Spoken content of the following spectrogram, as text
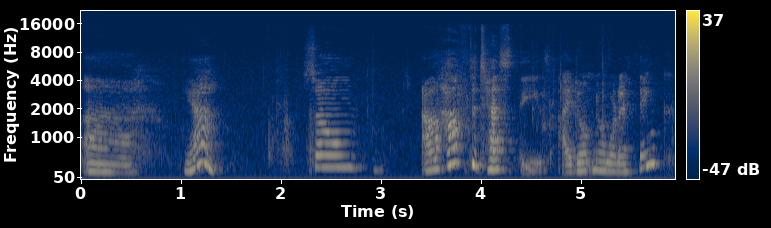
Uh, yeah, So I'll have to test these. I don't know what I think.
